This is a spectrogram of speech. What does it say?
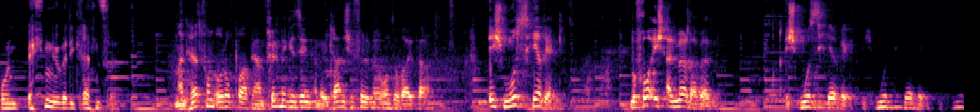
und bin über die Grenze. Man hört von Europa, wir haben Filme gesehen, amerikanische Filme und so weiter. Ich muss hier weg, bevor ich ein Mörder werde. Ich muss hier weg, ich muss hier weg, ich muss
